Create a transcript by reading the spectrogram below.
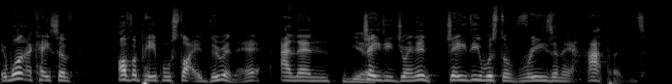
It wasn't a case of other people started doing it and then Yeah. JD joined in. JD was the reason it happened.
